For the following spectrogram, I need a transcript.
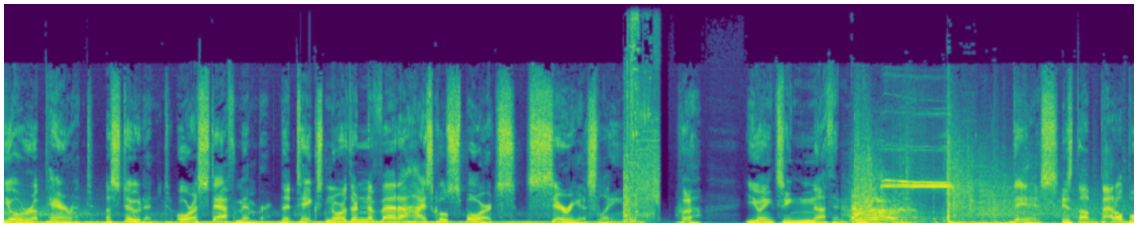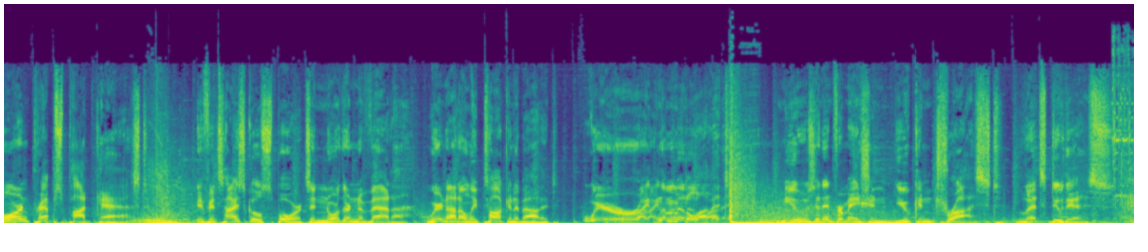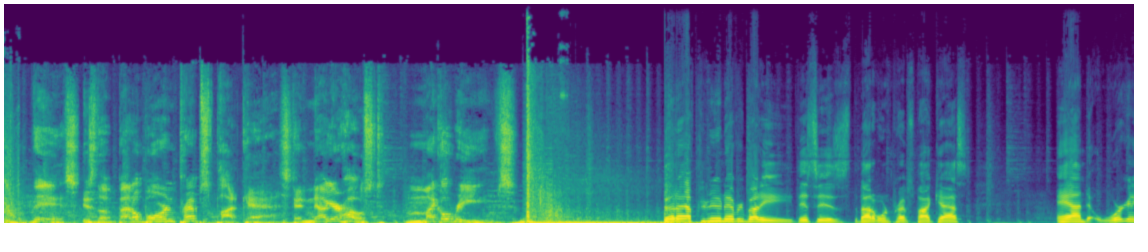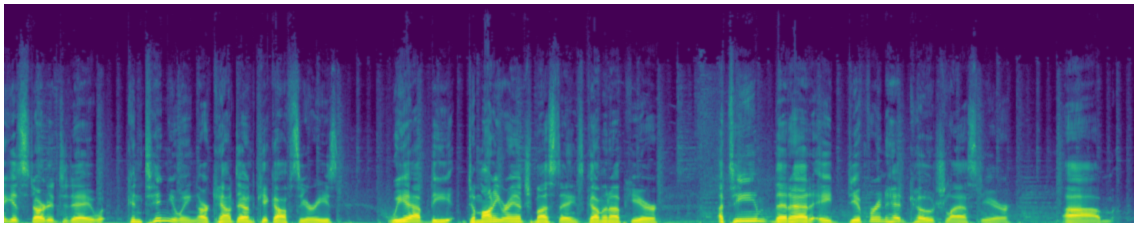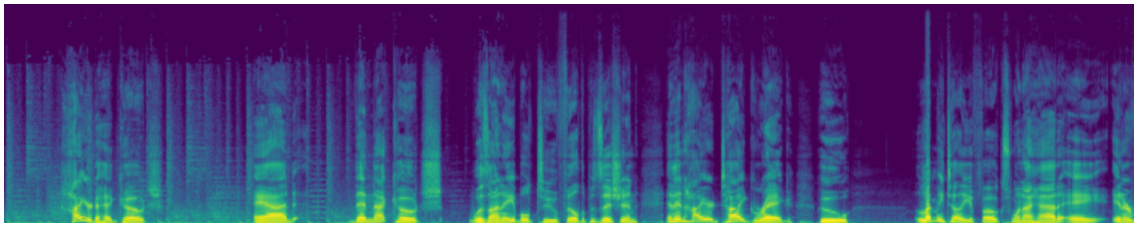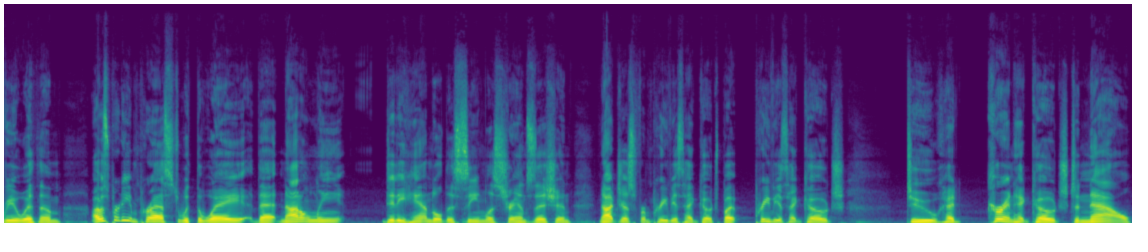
You're a parent, a student, or a staff member that takes Northern Nevada high school sports seriously. Huh, you ain't seen nothing. This is the Battleborn Preps Podcast. If it's high school sports in Northern Nevada, we're not only talking about it, we're right in the middle of it. News and information you can trust. Let's do this. This is the Battleborn Preps Podcast. And now your host, Michael Reeves. Good afternoon, everybody. This is the Battleborn Preps Podcast. And we're going to get started today, continuing our countdown to kickoff series. We have the Damonte Ranch Mustangs coming up here, a team that had a different head coach last year, um, hired a head coach, and then that coach was unable to fill the position, and then hired Ty Gregg, who let me tell you folks when i had a interview with him i was pretty impressed with the way that not only did he handle this seamless transition not just from previous head coach but previous head coach to head current head coach to now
